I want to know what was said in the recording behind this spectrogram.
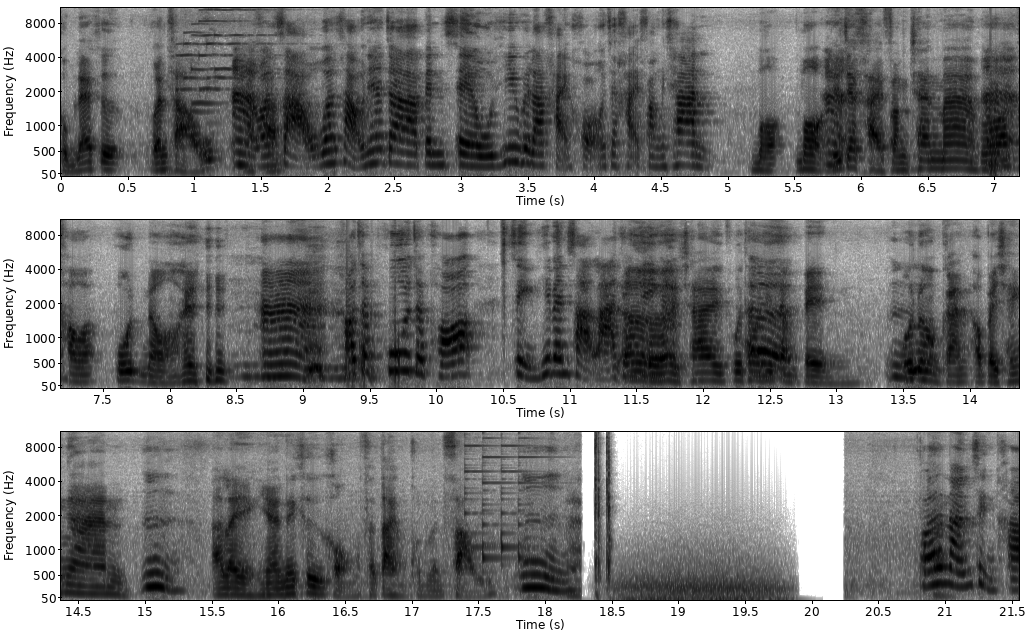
กลุ่มแรกคือวันเสาร์อ่าะครับวันเสาร์วันเสาร์เนี่ยจะเป็นเซลล์ที่เวลาขายของจะขายฟังก์ชันเหมาะเหมาะอะที่จะขายฟังก์ชันมาก เพราะว่าอะเขาพูดน้อย อ่าเขาจะพูดเฉพาะ สิ่งที่เป็นสาระจเอริงๆออะ ใช่พูดเท่าที่เออจำเป็นอืม พูดเรื่องของการเอาไปใช้งาน อืมอะไรอย่างเงี้ยนี่คือของสไตล์ของคนวันเสาร์อืมเพราะฉะนั้นสินค้า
